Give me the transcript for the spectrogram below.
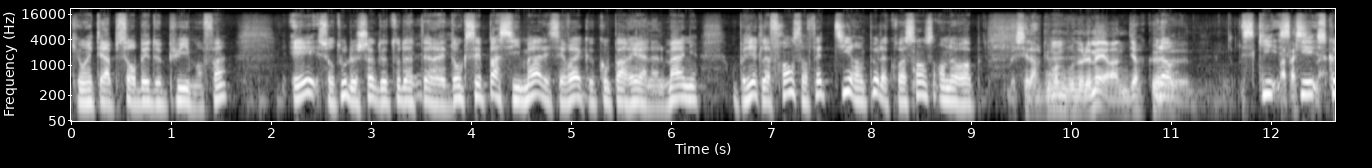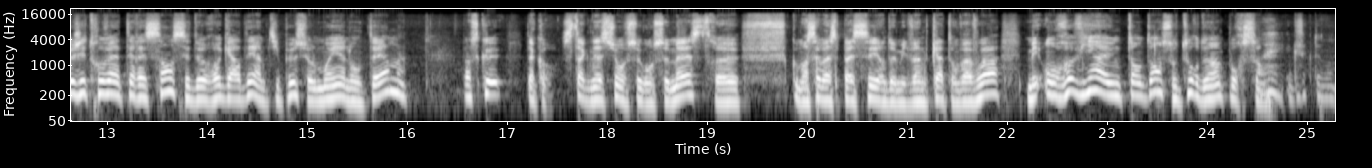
qui ont été absorbés depuis, mais enfin, et surtout le choc de taux d'intérêt. Donc c'est pas si mal, et c'est vrai que comparé à l'Allemagne, on peut dire que la France, en fait, tire un peu la croissance en Europe. C'est l'argument de Bruno Le Maire, hein, de dire que... ce, qui, ce, ce que j'ai trouvé intéressant, c'est de regarder un petit peu sur le moyen long terme parce que, d'accord, stagnation au second semestre, euh, comment ça va se passer en 2024, on va voir, mais on revient à une tendance autour de 1%. Ouais, exactement.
